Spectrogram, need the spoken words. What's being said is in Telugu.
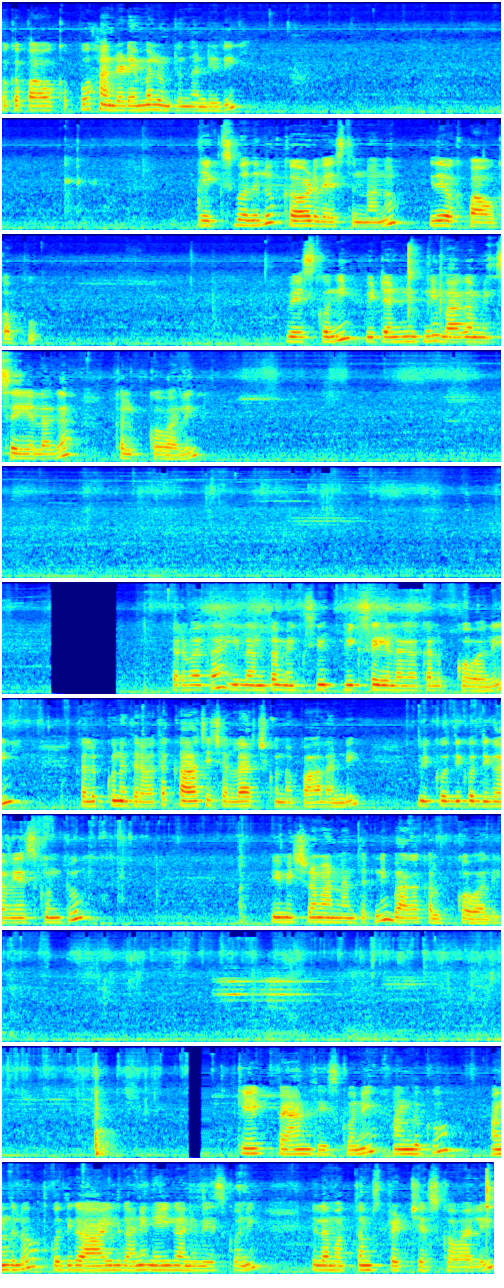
ఒక పావు కప్పు హండ్రెడ్ ఎంఎల్ ఉంటుందండి ఇది. ఎగ్స్ బదులు కర్డ్ వేస్తున్నాను. ఇది ఒక పావు కప్పు. వేసుకొని వీటన్నింటినీ బాగా మిక్స్ అయ్యేలాగా కలుపుకోవాలి. తర్వాత ఇలా అంతా మిక్సీ మిక్స్ అయ్యేలాగా కలుపుకోవాలి. కలుపుకున్న తర్వాత కాచి చల్లార్చుకున్న పాలండి. ఇవి కొద్ది కొద్దిగా వేసుకుంటూ ఈ మిశ్రమాన్ని అంతటిని బాగా కలుపుకోవాలి. కేక్ ప్యాన్ తీసుకొని అందుకు అందులో కొద్దిగా ఆయిల్ కానీ నెయ్యి కానీ వేసుకొని ఇలా మొత్తం స్ప్రెడ్ చేసుకోవాలి.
